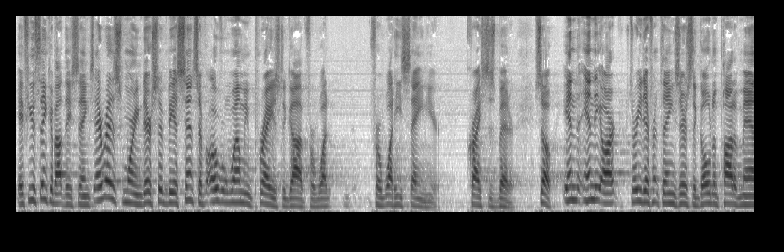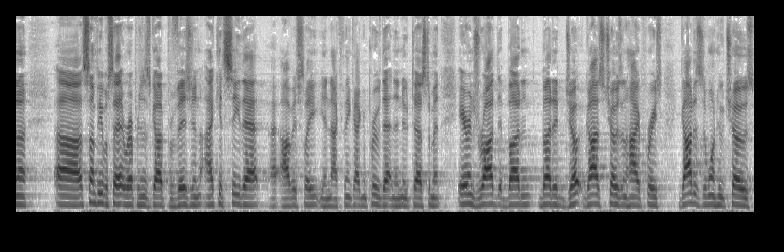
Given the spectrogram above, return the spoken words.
if you think about these things, everybody this morning, there should be a sense of overwhelming praise to God for what, for what He's saying here. Christ is better. So, in in the ark, three different things. There's the golden pot of manna. Uh, some people say it represents God's provision. I could see that, obviously, and I think I can prove that in the New Testament. Aaron's rod that budded, budded God's chosen high priest. God is the one who chose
